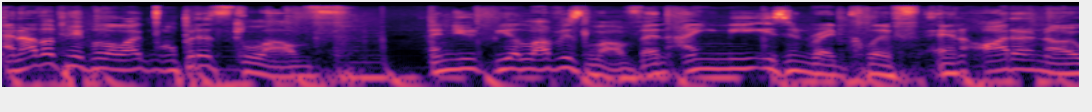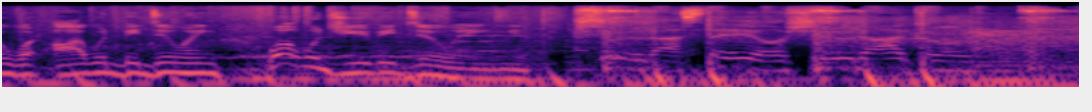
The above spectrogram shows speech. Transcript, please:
And other people are like, oh, but it's love. And you, your love is love. And Amy is in Redcliffe. And I don't know what I would be doing. What would you be doing? Should I stay or should I go?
